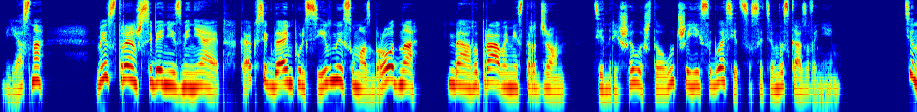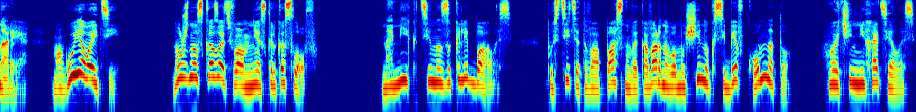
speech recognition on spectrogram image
Ясно. Мисс Стрэндж себе не изменяет. Как всегда, импульсивно и сумасбродно. Да, вы правы, мистер Джон. Тин решила, что лучше ей согласиться с этим высказыванием. Тинария, могу я войти? Нужно сказать вам несколько слов. На миг Тина заколебалась. Пустить этого опасного и коварного мужчину к себе в комнату очень не хотелось,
